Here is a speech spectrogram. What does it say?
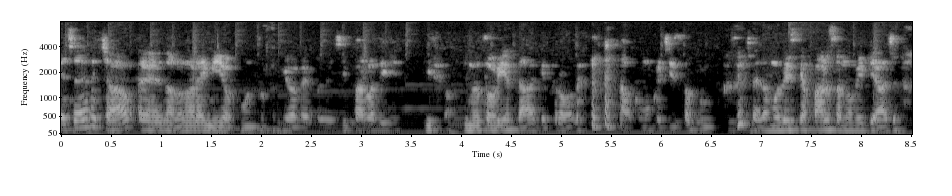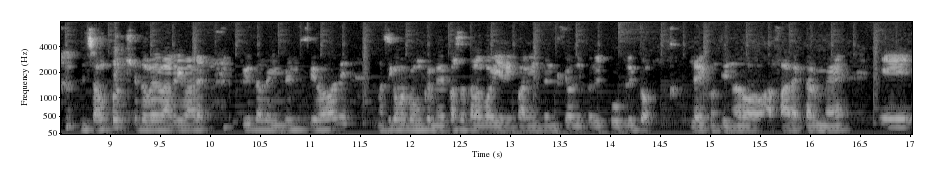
Piacere, ciao. Eh, no, l'onore è mio, appunto, perché vabbè, così si parla di, di, di notorietà che però... no, comunque ci sta tutto. Cioè, la modestia falsa non mi piace. Diciamo che doveva arrivare più dalle invenzioni, ma siccome comunque mi è passata la voglia di fare invenzioni per il pubblico, le continuerò a fare per me e,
